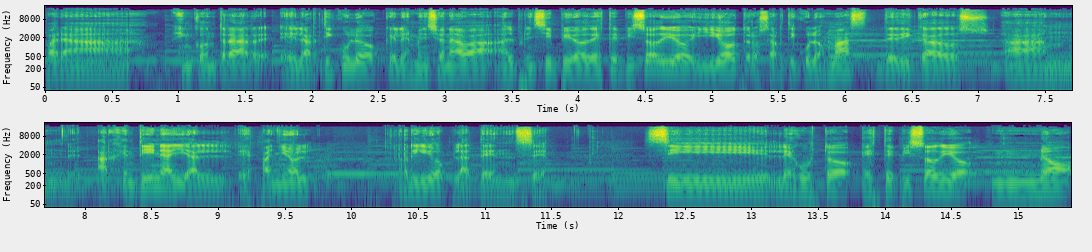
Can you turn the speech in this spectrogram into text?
para encontrar el artículo que les mencionaba al principio de este episodio y otros artículos más dedicados a mm, Argentina y al español río platense. Si les gustó este episodio, no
